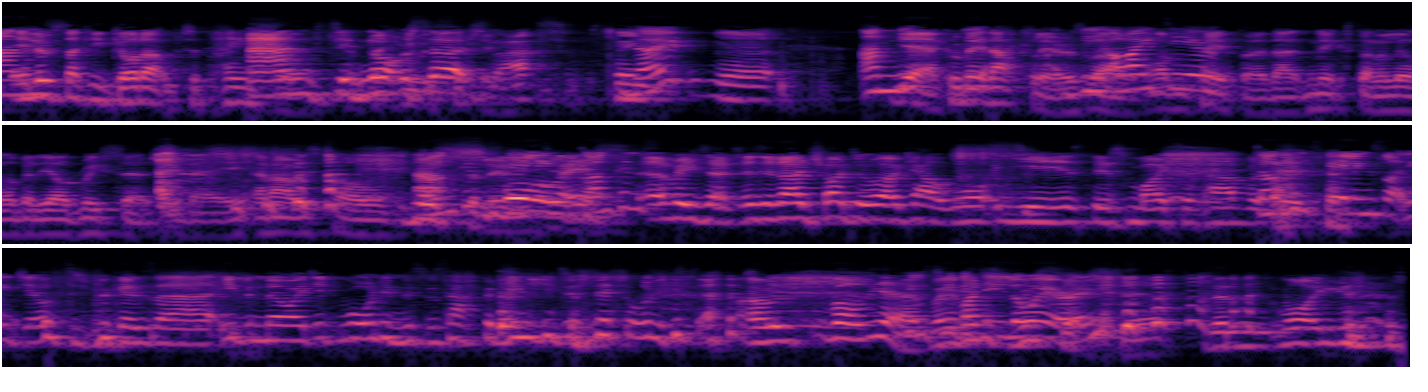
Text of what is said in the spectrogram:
And It looks like he got up to paint And it, did not research that. Think, No. Uh, and Yeah, the- can we make that clear as the well idea, on paper that Nick's done a little bit of old research today, and I was told absolutely. Duncan's- uh, research. And I tried to work out what years this might have happened. Duncan's feeling slightly jilted because uh, even though I did warn him this was happening, he did little research. I was, well, yeah, He was but too if I busy just lawyering. it, then what are you going to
